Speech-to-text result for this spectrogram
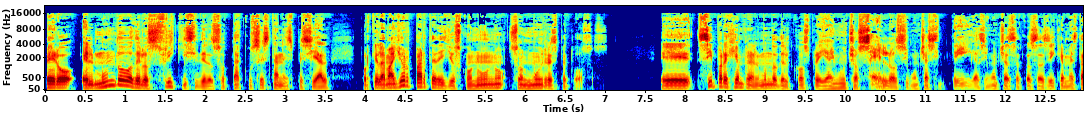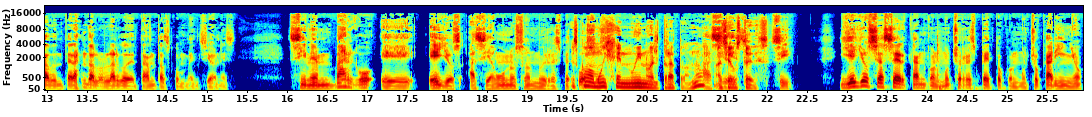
Pero el mundo de los frikis y de los otakus es tan especial porque la mayor parte de ellos con uno son muy respetuosos. Eh, sí, por ejemplo, en el mundo del cosplay hay muchos celos y muchas intrigas y muchas cosas así que me he estado enterando a lo largo de tantas convenciones. Sin embargo, eh, ellos hacia uno son muy Es respetuosos. como muy genuino el trato, ¿no? Así Hacia es, ustedes. Sí. Y ellos se acercan con mucho respeto, con mucho cariño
